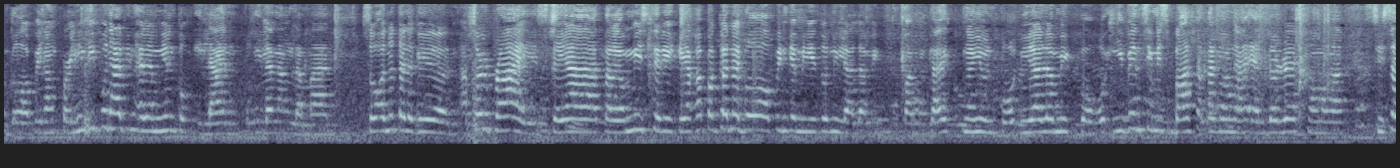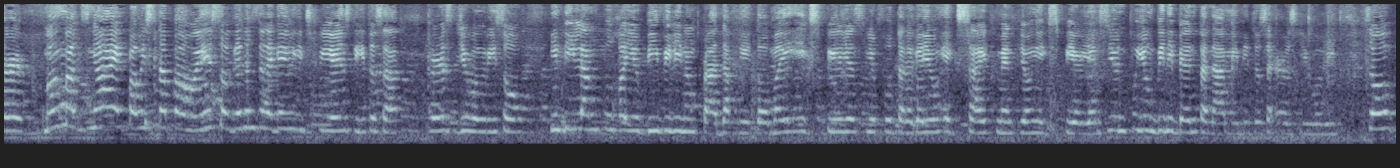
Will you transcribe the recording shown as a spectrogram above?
mag-o-open ng pearl. Hindi po natin alam yun kung ilan, kung ilan ang laman. So ano talaga yun? A surprise. Kaya talaga mystery. Kaya kapag ka nag-open kami dito, nilalamig po kami. Kahit ngayon po, nilalamig po ako. Even si Miss Basha kanina and the rest ng mga si Sir Mang Mags nga eh, pawis na pawis. So ganun talaga yung experience dito sa Earth Jewelry. So hindi lang po kayo bibili ng product dito. May experience nyo po talaga yung excitement, yung experience. Yun po yung binibenta namin dito sa Earth Jewelry. So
